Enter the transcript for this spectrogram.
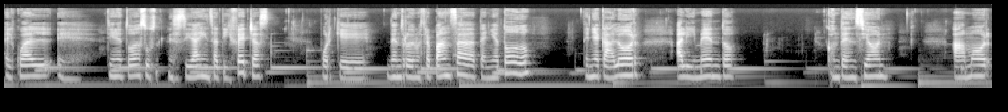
el cual eh, tiene todas sus necesidades insatisfechas porque dentro de nuestra panza tenía todo, tenía calor, alimento, contención, amor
